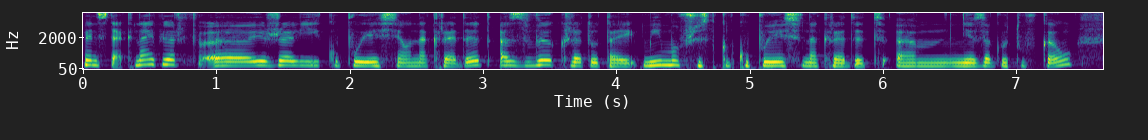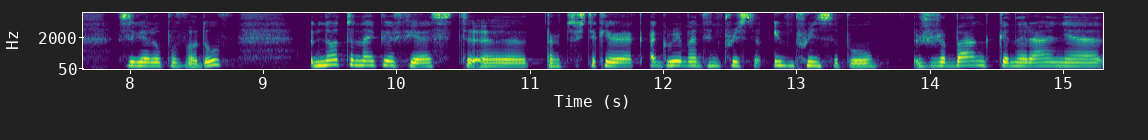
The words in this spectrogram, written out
Więc tak, najpierw e, jeżeli kupuje się na kredyt, a zwykle tutaj mimo wszystko kupuje się na kredyt, nie za gotówkę, z wielu powodów, no to najpierw jest e, tak coś takiego jak agreement in, in principle, że bank generalnie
